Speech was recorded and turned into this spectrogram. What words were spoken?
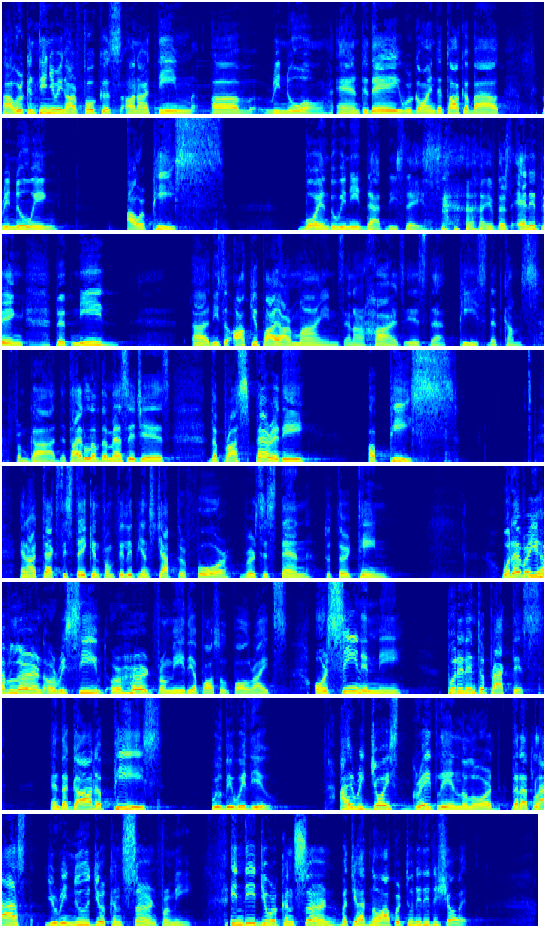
Uh, we're continuing our focus on our theme of renewal. And today we're going to talk about renewing our peace. Boy, and do we need that these days. if there's anything that need, uh, needs to occupy our minds and our hearts is that peace that comes from God. The title of the message is The Prosperity of Peace. And our text is taken from Philippians chapter 4, verses 10 to 13. Whatever you have learned or received or heard from me, the Apostle Paul writes, or seen in me, put it into practice, and the God of peace will be with you. I rejoiced greatly in the Lord that at last you renewed your concern for me. Indeed, you were concerned, but you had no opportunity to show it.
